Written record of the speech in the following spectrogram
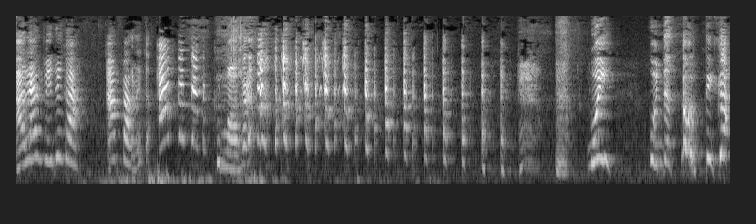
อันแรกนี้ด้วยค่ะอ้าปากเลยค่ะอ้าคุณหมอไปแล้วค่ะ คุณจะตดสิคะ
